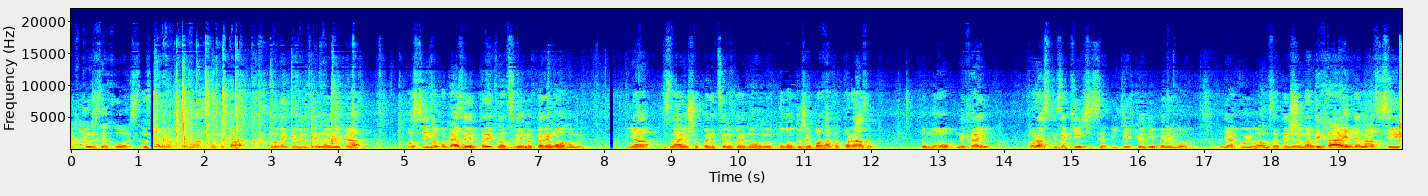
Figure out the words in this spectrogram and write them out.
Don't push the horses. Приємно, що в нас є така велика людина, яка постійно показує приклад своїми перемогами. Я знаю, що перед цими перемогами було дуже багато поразок, тому нехай поразки закінчаться і тільки одні перемоги. Дякую вам за те, що надихаєте нас всіх.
